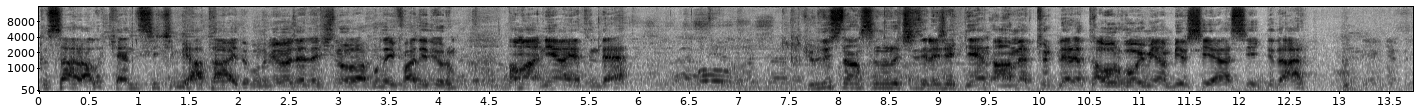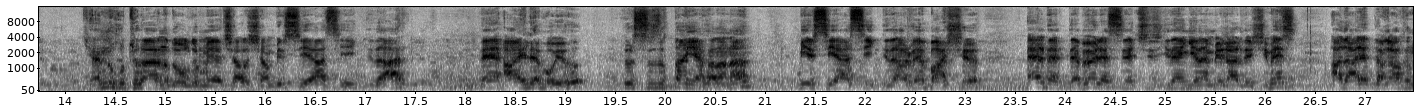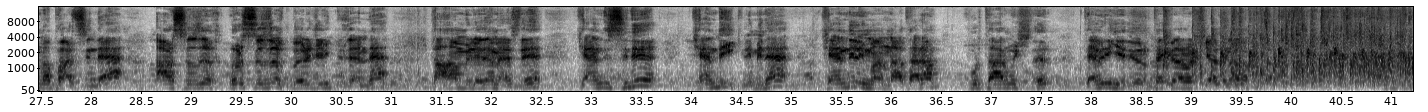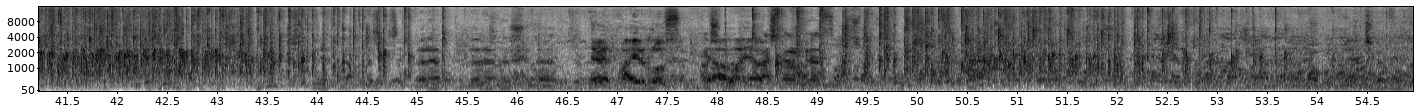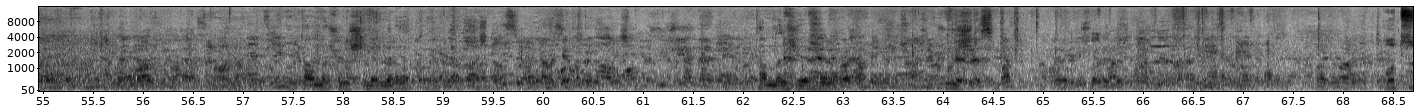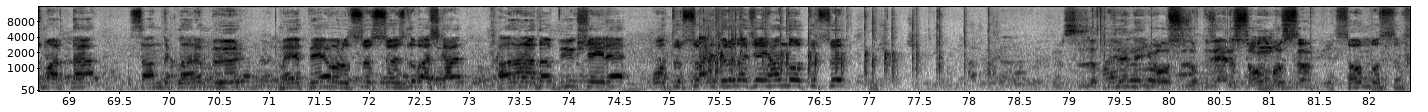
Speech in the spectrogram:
kısa aralık kendisi için bir hataydı. Bunu bir öz eleştiri olarak burada ifade ediyorum. Ama nihayetinde Kürdistan sınırı çizilecek diyen Ahmet Türklere tavır koymayan bir siyasi iktidar, kendi kutularını doldurmaya çalışan bir siyasi iktidar ve aile boyu hırsızlıktan yakalanan bir siyasi iktidar ve başı. Elbette böylesine çizgiden gelen bir kardeşimiz Adalet ve Kalkınma Partisi'nde arsızlık, hırsızlık, bölücülük düzenine tahammül edemezdi. Kendisini kendi iklimine, kendi limanına atarak kurtarmıştır. Tebrik ediyorum. Tekrar hoş geldin aramıza. Evet, hayırlı olsun. Ya Allah ya. Başkanım biraz Tam da şu bile yaptı. Tam da işini bile yaptı. 30 Mart'ta sandıkların mühür MHP'ye vurulsun. Sözlü başkan Adana'da Büyükşehir'e otursun. Ali Duru da Ceyhan'da otursun. Hırsızlık düzeni, yolsuzluk düzeni son bulsun. Son bulsun.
